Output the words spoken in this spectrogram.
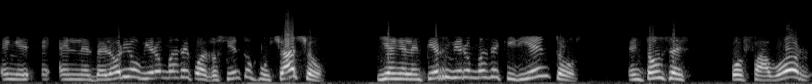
en el, en el velorio hubieron más de 400 muchachos y en el entierro hubieron más de 500. Entonces, por favor,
